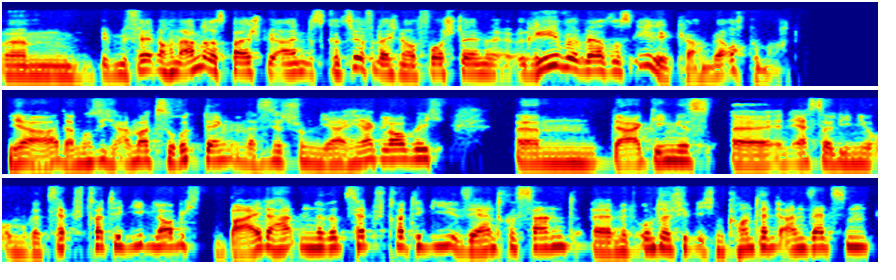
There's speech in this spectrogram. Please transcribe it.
Ähm, mir fällt noch ein anderes Beispiel ein, das kannst du dir vielleicht noch vorstellen. Rewe versus Edeka haben wir auch gemacht. Ja, da muss ich einmal zurückdenken. Das ist jetzt schon ein Jahr her, glaube ich. Ähm, da ging es äh, in erster Linie um Rezeptstrategie, glaube ich. Beide hatten eine Rezeptstrategie, sehr interessant, äh, mit unterschiedlichen Content-Ansätzen.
